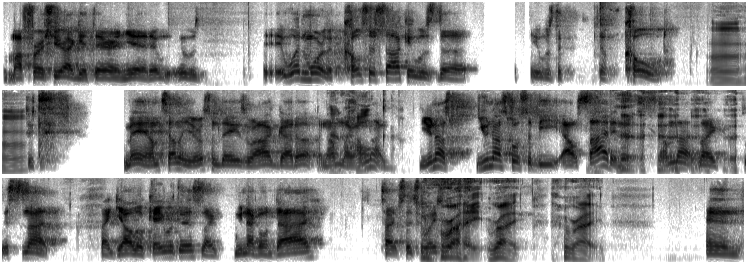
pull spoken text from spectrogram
my first year, I get there, and yeah, it, it was. It wasn't more the culture shock. It was the, it was the the cold. Mm-hmm. Man, I'm telling you, there were some days where I got up and I'm That like, I'm not. You're not. You're not supposed to be outside in this. I'm not like. It's not like y'all okay with this. Like we're not gonna die, type situation. Right, right, right. And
